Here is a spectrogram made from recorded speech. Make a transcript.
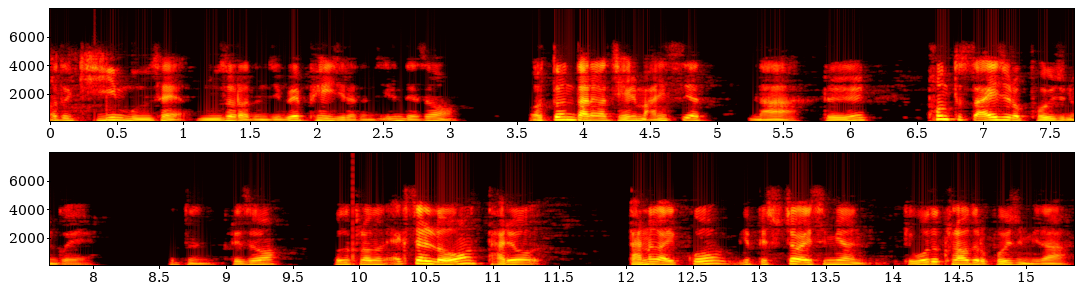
어떤 긴 문서, 문서라든지 웹페이지라든지 이런 데서 어떤 단어가 제일 많이 쓰였나를 폰트 사이즈로 보여주는 거예요. 어떤 그래서 워드 클라우드는 엑셀로 다료, 단어가 있고 옆에 숫자가 있으면 워드 클라우드로 보여줍니다.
